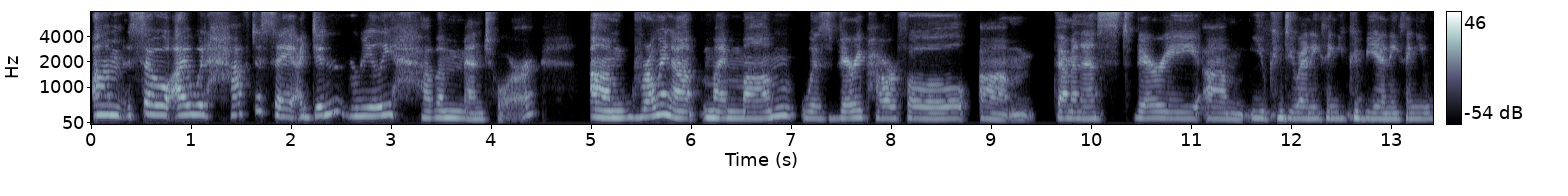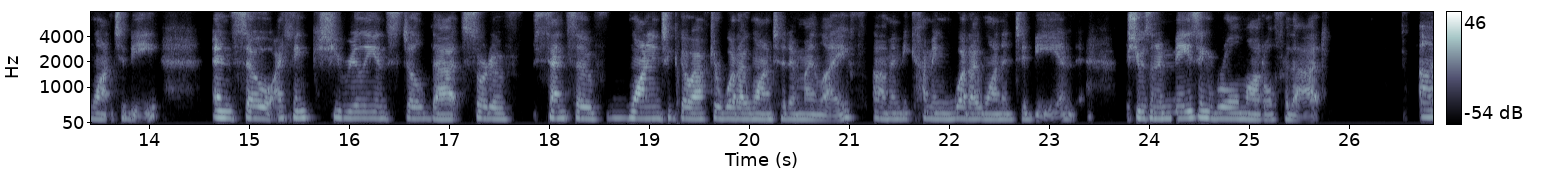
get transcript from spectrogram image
Um, so I would have to say I didn't really have a mentor. Um, growing up, my mom was very powerful, um, feminist, very um, you can do anything, you can be anything you want to be. And so I think she really instilled that sort of sense of wanting to go after what I wanted in my life um, and becoming what I wanted to be. And she was an amazing role model for that. Um,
